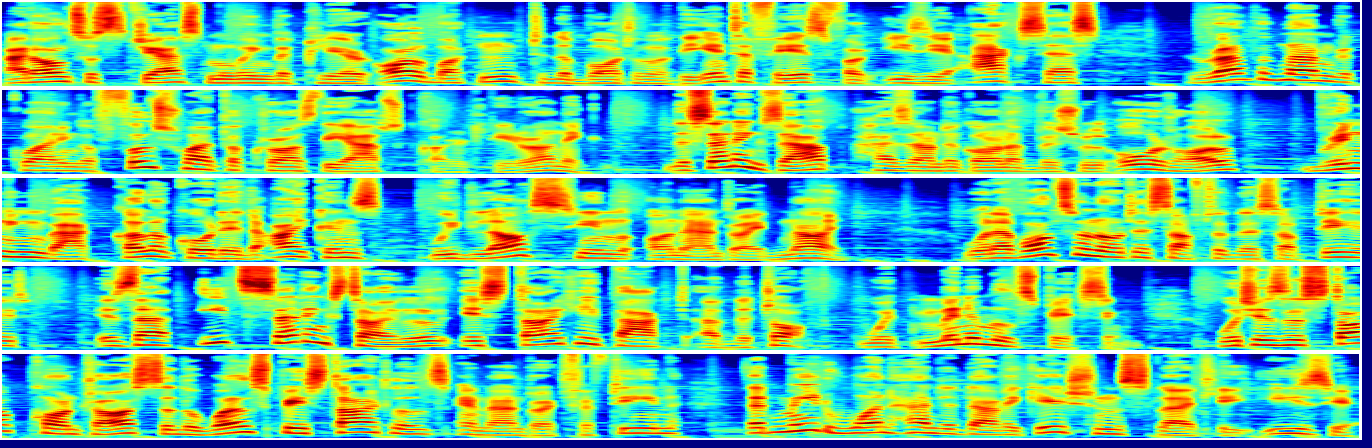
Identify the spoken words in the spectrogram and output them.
I'd also suggest moving the Clear All button to the bottom of the interface for easier access rather than requiring a full swipe across the apps currently running. The Settings app has undergone a visual overhaul, bringing back color-coded icons we'd last seen on Android 9. What I've also noticed after this update is that each settings title is tightly packed at the top with minimal spacing, which is a stark contrast to the well-spaced titles in Android 15 that made one-handed navigation slightly easier.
